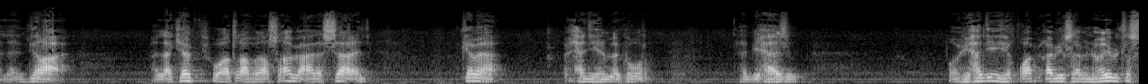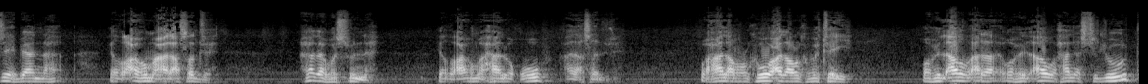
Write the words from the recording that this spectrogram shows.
على الذراع على كف وأطراف الأصابع على الساعد كما في الحديث المذكور أبي حازم. وفي حديث قبيصة بن هريب التصريح بأنها يضعهما على صدره. هذا هو السنة. يضعهما حال الوقوف على صدره وحال الركوع على ركبتيه وفي الأرض على وفي الأرض حال السجود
